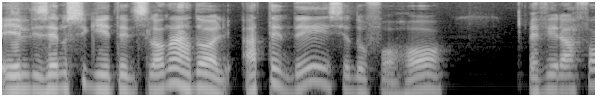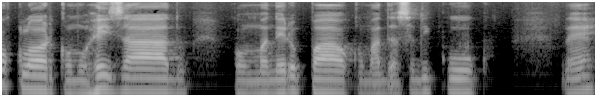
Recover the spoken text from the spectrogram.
ele dizendo o seguinte, ele disse, Leonardo, olha, a tendência do forró é virar folclore, como reizado, como maneiro pau, como a dança de cuco, né?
